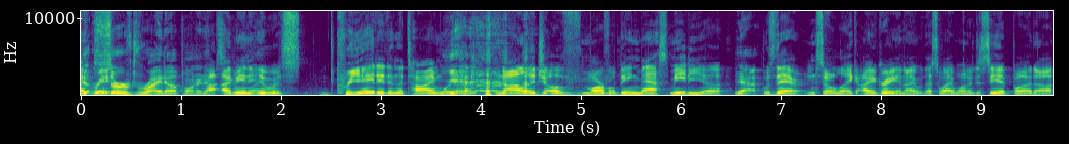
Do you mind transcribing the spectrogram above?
I s- agree. served right up on an MCU. I mean, it was created in the time where Yeah. knowledge of Marvel being mass media Yeah. was there, and so like I agree, and I that's why I wanted to see it. But uh,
